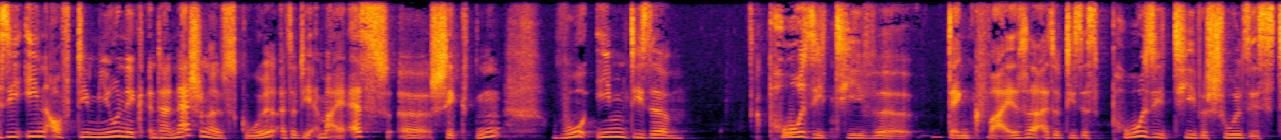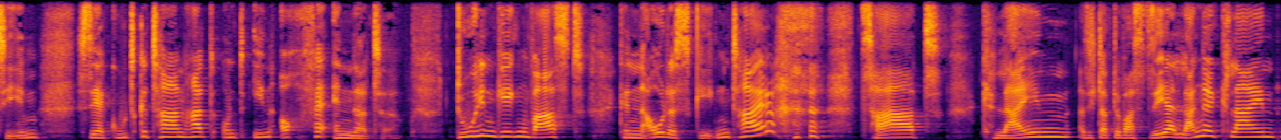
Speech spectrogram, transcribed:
sie ihn auf die Munich International School, also die MIS, äh, schickten, wo ihm diese positive Denkweise, also dieses positive Schulsystem sehr gut getan hat und ihn auch veränderte. Du hingegen warst genau das Gegenteil. Zart, klein, also ich glaube, du warst sehr lange klein,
